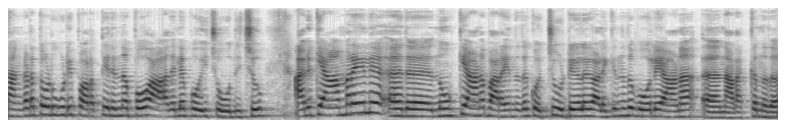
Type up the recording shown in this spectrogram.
സങ്കടത്തോടു കൂടി പുറത്തിരുന്നപ്പോൾ അതിൽ പോയി ചോദിച്ചു. അനു ക്യാമറയിൽ ഇത് നോക്കിയാണ് പറയുന്നത്. കൊച്ചുകുട്ടികൾ കളിക്കുന്നത് പോലെയാണ് നടക്കുന്നത്.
